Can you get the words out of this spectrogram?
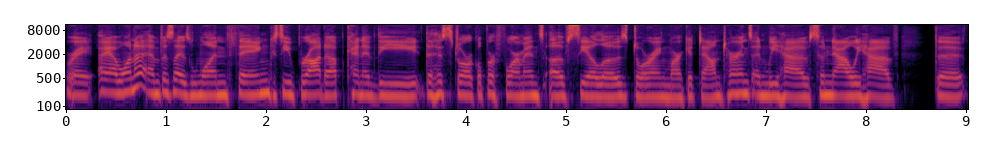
Right. I, want to emphasize one thing because you brought up kind of the the historical performance of CLOs during market downturns. And we have so now we have the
